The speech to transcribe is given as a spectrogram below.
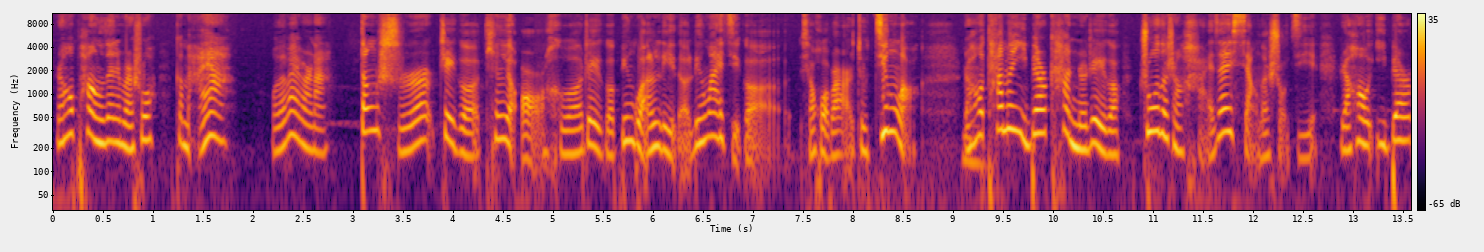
然后胖子在那边说：“干嘛呀？我在外边呢。”当时这个听友和这个宾馆里的另外几个小伙伴就惊了，然后他们一边看着这个桌子上还在响的手机，然后一边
